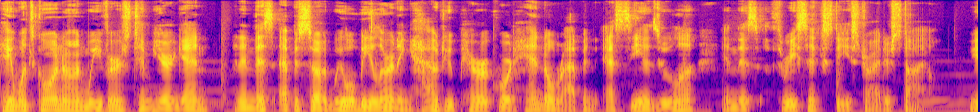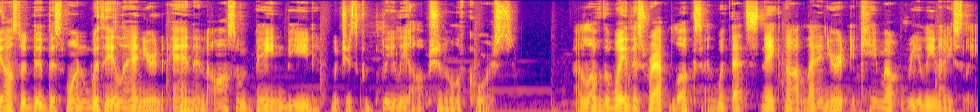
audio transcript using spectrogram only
Hey, what's going on, Weavers? Tim here again, and in this episode, we will be learning how to paracord handle wrap in Esee Izula in this 360 Strider style. We also did this one with a lanyard and an awesome Bane bead, which is completely optional, of course. I love the way this wrap looks, and with that snake knot lanyard, it came out really nicely.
